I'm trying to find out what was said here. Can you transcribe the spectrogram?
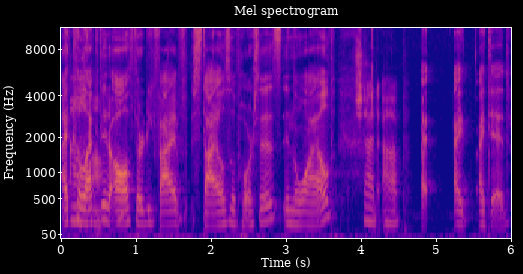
I collected all 35 styles of horses in the wild. Shut up. I, I, I did.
